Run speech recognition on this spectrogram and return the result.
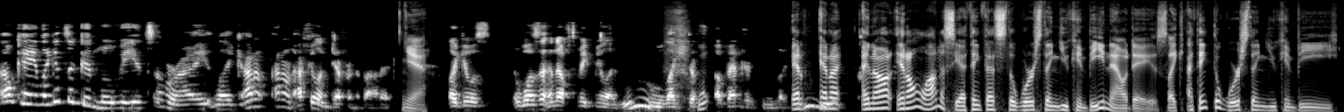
okay, like it's a good movie, it's all right. Like I don't, I don't, I feel indifferent about it. Yeah. Like it was, it wasn't enough to make me like, ooh, like the Well, Avengers. Dude. Like, and and ooh. I in all, in all honesty, I think that's the worst thing you can be nowadays. Like I think the worst thing you can be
